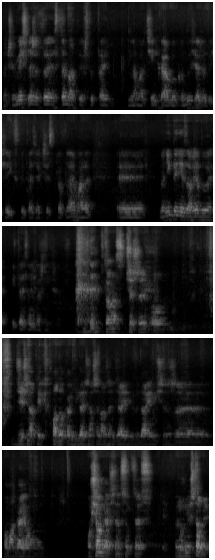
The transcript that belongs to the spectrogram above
Znaczy myślę, że to jest temat już tutaj dla Marcinka albo Kondusia, żeby się ich spytać, jak się sprawdzają, ale yy, no nigdy nie zawiodły i to jest najważniejsze. To nas cieszy, bo gdzieś na tych padokach widać nasze narzędzia i wydaje mi się, że pomagają osiągać ten sukces również Tobie.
